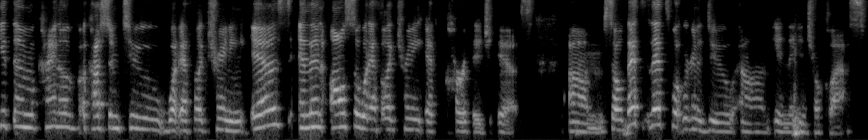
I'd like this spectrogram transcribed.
get them kind of accustomed to what athletic training is, and then also what athletic training at Carthage is. Um, so that's that's what we're going to do um, in the intro class.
